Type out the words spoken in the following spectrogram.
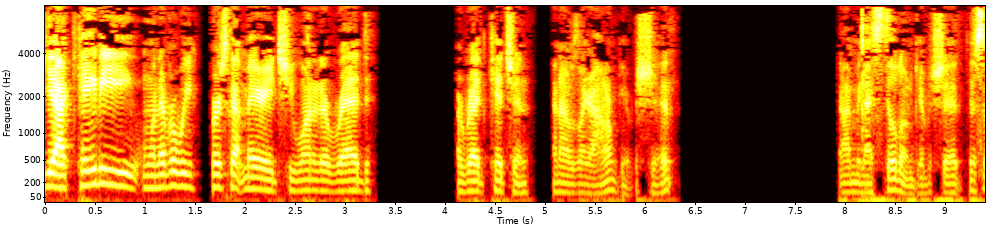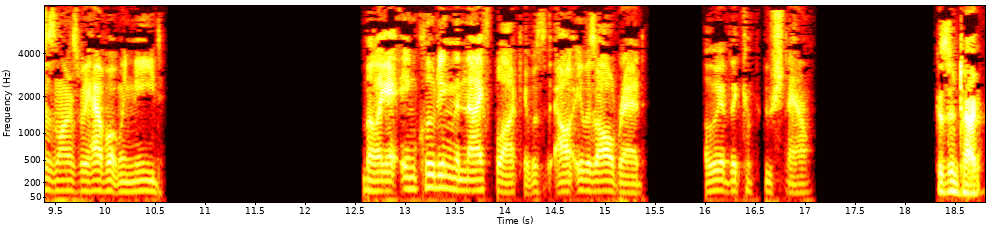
Yeah, Katie. Whenever we first got married, she wanted a red a red kitchen, and I was like, I don't give a shit. I mean, I still don't give a shit, just as long as we have what we need. But like, including the knife block, it was all, it was all red. But we have the Kapoosh now. Gesundheit.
